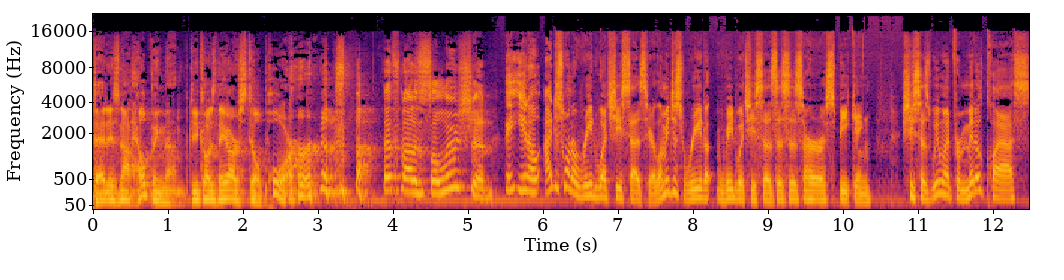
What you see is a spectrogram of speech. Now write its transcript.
That is not helping them because they are still poor. Not- that's not a solution. you know, I just want to read what she says here. Let me just read read what she says. This is her speaking. She says, "We went from middle class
